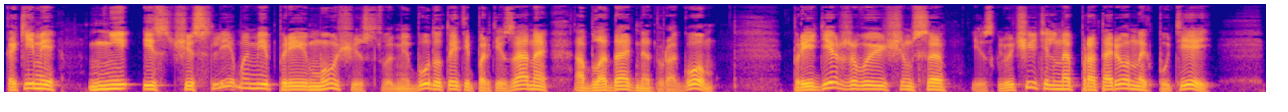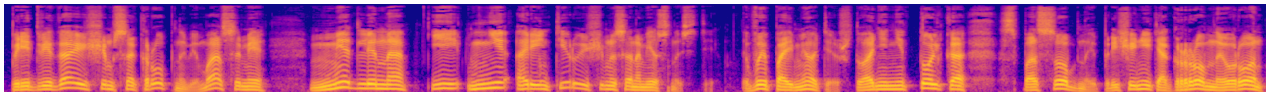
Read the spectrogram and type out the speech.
Какими неисчислимыми преимуществами будут эти партизаны обладать над врагом, придерживающимся исключительно протаренных путей, передвигающимся крупными массами, медленно и не ориентирующимся на местности, вы поймете, что они не только способны причинить огромный урон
